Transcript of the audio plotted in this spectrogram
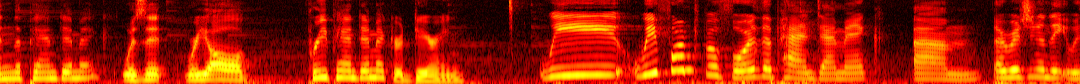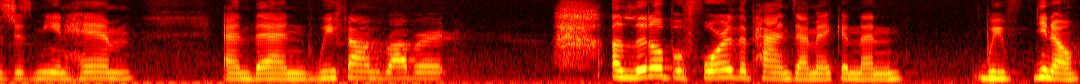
In the pandemic? Was it were y'all pre-pandemic or during? We we formed before the pandemic. Um, originally, it was just me and him, and then we found Robert a little before the pandemic, and then we've you know,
